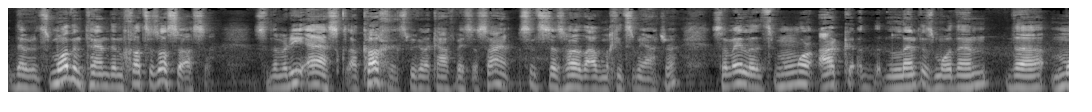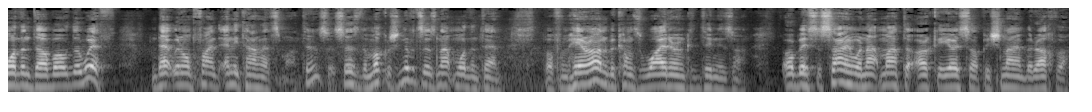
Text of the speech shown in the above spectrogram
that if it's more than ten, then chatzah is also aser. So the Marie asks, Al Kochach, speaking of Kaf Beis Asayim, since it says Hoyle Av Mechitz Miatra, so Mela, it's more arc, the length is more than the, more than double the width. That we don't find any time that's matter. So it says the Mokosh Nivitz is not more than 10. But from here on, it becomes wider and continues on. Or Beis Asayim, we're not matter Arka Yosel Pishnayim Berachva.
